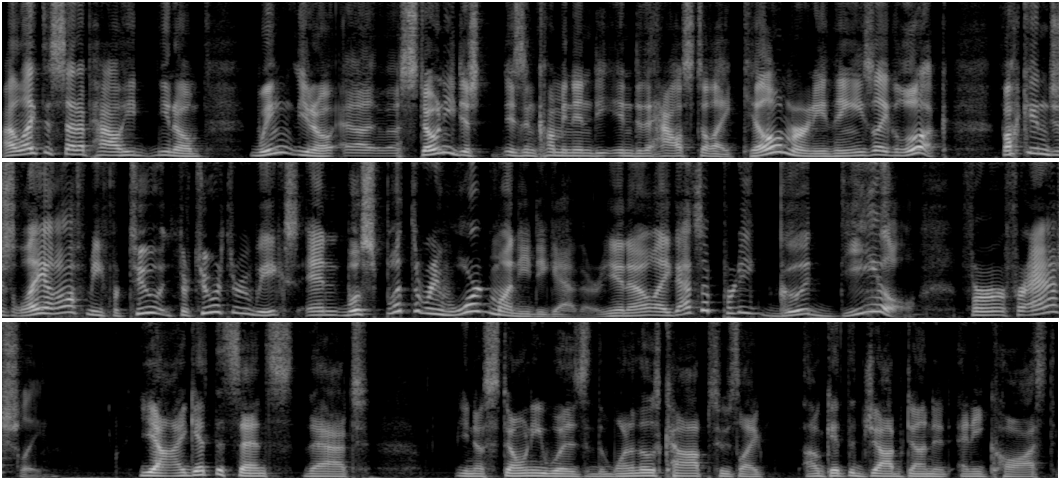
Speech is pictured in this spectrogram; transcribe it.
I like the setup how he you know Wing, you know, uh, Stony just isn't coming into into the house to like kill him or anything. He's like, look, fucking just lay off me for two for two or three weeks, and we'll split the reward money together. You know, like that's a pretty good deal for for Ashley. Yeah, I get the sense that you know Stoney was the, one of those cops who's like, "I'll get the job done at any cost."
